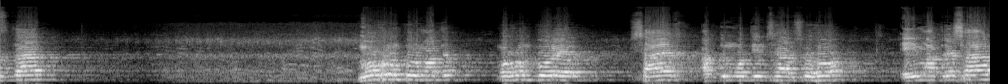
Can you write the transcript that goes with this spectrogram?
উস্তাদ, মহরমপুর মহরমপুরের শায়েখ আব্দুল মতিন সাহেব সহ এই মাদ্রাসার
